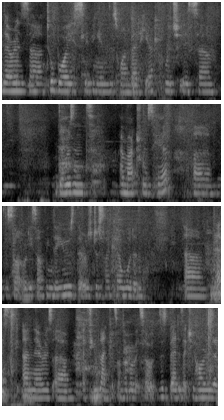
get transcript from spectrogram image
There is uh, two boys sleeping in this one bed here, which is um, there isn't a mattress here. Um, that's not really something they use. There is just like a wooden um, desk, and there is um, a few blankets on top of it. So this bed is actually harder than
